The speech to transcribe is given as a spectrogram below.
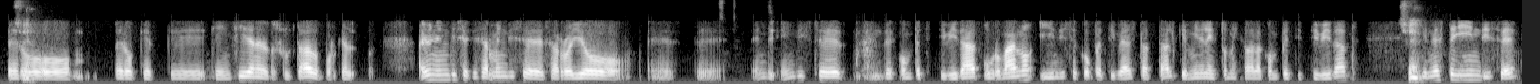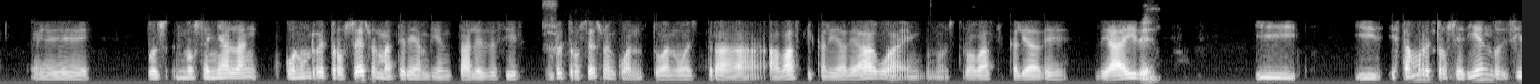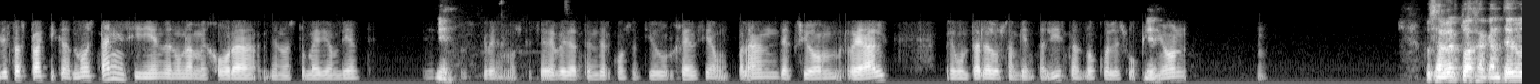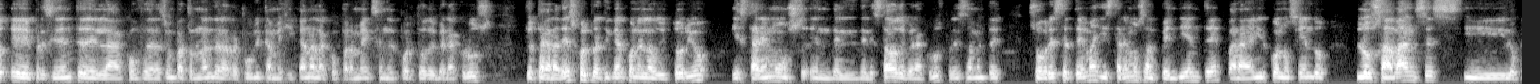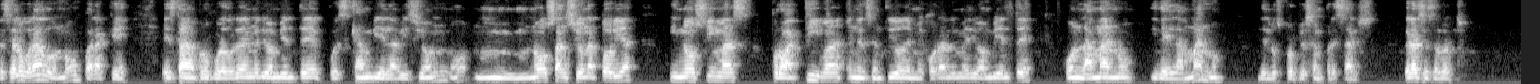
pero pero que, que, que incida en el resultado porque hay un índice que se llama índice de desarrollo, este, índice de competitividad urbano y índice de competitividad estatal que mide el instrumento de la competitividad. Y en este índice, eh, pues nos señalan con un retroceso en materia ambiental, es decir, un retroceso en cuanto a nuestra abasto y calidad de agua, en nuestro abasto y calidad de, de aire. Y y estamos retrocediendo, es decir, estas prácticas no están incidiendo en una mejora de nuestro medio ambiente. Bien. Entonces creemos que se debe de atender con sentido de urgencia un plan de acción real, preguntarle a los ambientalistas, ¿no? ¿Cuál es su opinión? Pues Alberto Ajacantero, eh, presidente de la Confederación Patronal de la República Mexicana, la Coparmex en el puerto de Veracruz. Yo te agradezco el platicar con el auditorio y estaremos en del, del estado de Veracruz precisamente sobre este tema y estaremos al pendiente para ir conociendo los avances y lo que se ha logrado, ¿no? Para que esta Procuraduría del Medio Ambiente pues cambie la visión, ¿no? Mm, no sancionatoria y no sí más proactiva en el sentido de mejorar el medio ambiente con la mano y de la mano de los propios empresarios. Gracias, Alberto.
